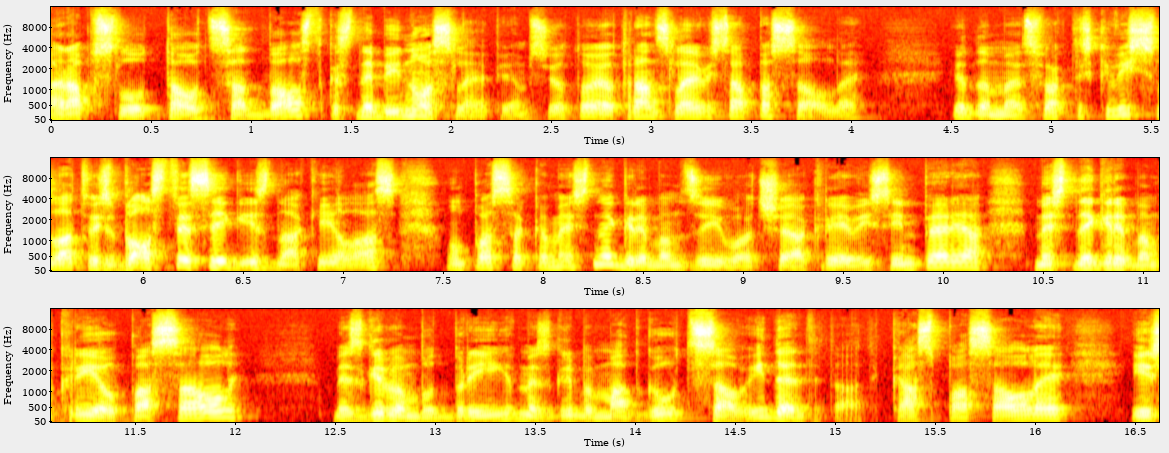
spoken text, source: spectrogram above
ar absolūtu tautas atbalstu, kas nebija noslēpjams, jo to jau translēja visā pasaulē. Iedomājieties, faktiski visi Latvijas balstiesīgi iznāk ielās un pasaka, ka mēs negribam dzīvot šajā Krievijas impērijā, mēs negribam Krievu pasauli, Mēs gribam būt brīvi, mēs gribam atgūt savu identitāti, kas pasaulē ir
